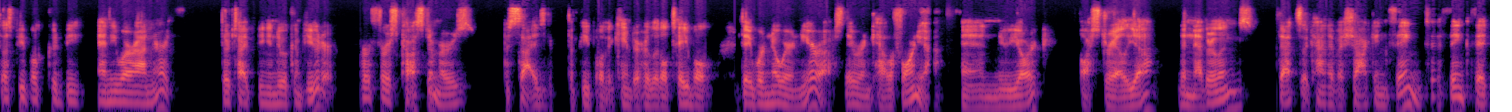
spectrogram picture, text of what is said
Those people could be anywhere on earth. They're typing into a computer. Her first customers besides the people that came to her little table, they were nowhere near us. They were in California and New York, Australia, the Netherlands. That's a kind of a shocking thing to think that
